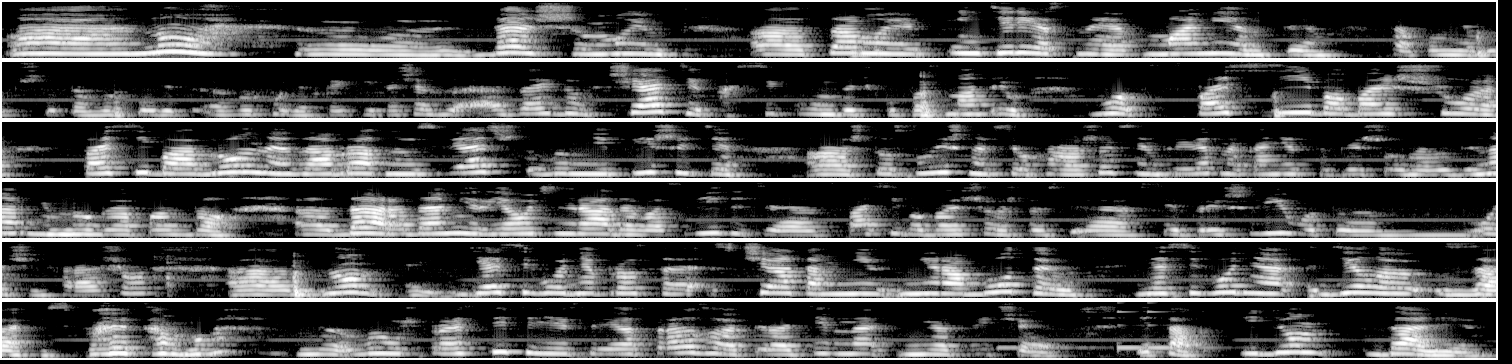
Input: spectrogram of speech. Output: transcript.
А, ну, дальше мы а, самые интересные моменты. Так, у меня тут что-то выходит, выходят какие-то. Сейчас зайду в чатик, секундочку, посмотрю. Вот, спасибо большое. Спасибо огромное за обратную связь, что вы мне пишете. А, что слышно, все хорошо. Всем привет, наконец-то пришел на вебинар, немного опоздал. А, да, Радомир, я очень рада вас видеть. Э, спасибо большое, что все э, пришли, вот э, очень хорошо. А, но я сегодня просто с чатом не, не работаю, я сегодня делаю запись, поэтому вы уж простите, если я сразу оперативно не отвечаю. Итак, идем далее.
